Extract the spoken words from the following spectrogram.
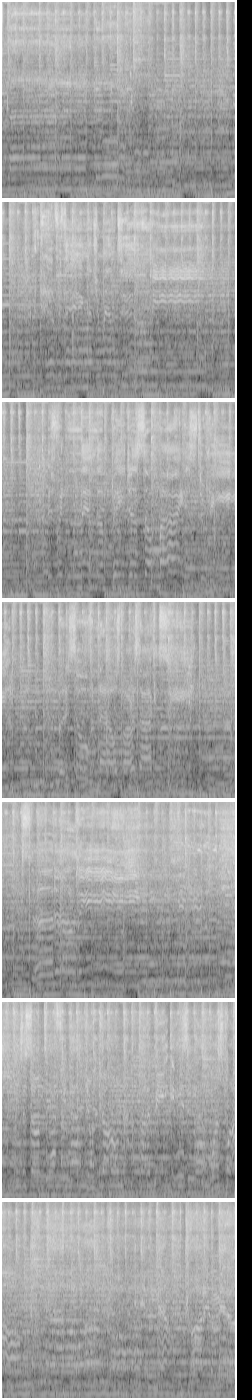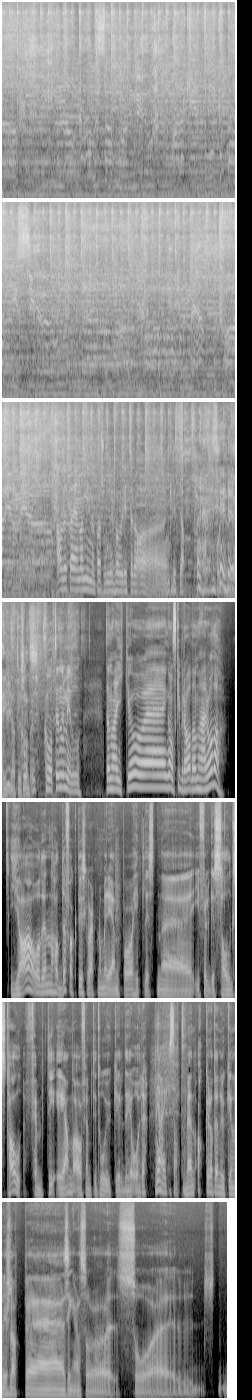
dette er en av mine personlige favoritter da, Christian. Det er hyggelig at du syns. Caught in the middle. Den her gikk jo eh, ganske bra, den her òg, da. Ja, og den hadde faktisk vært nummer én på hitlistene ifølge salgstall. 51 av 52 uker det året. Ja, ikke sant. Men akkurat den uken vi slapp eh, singelen, så, så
